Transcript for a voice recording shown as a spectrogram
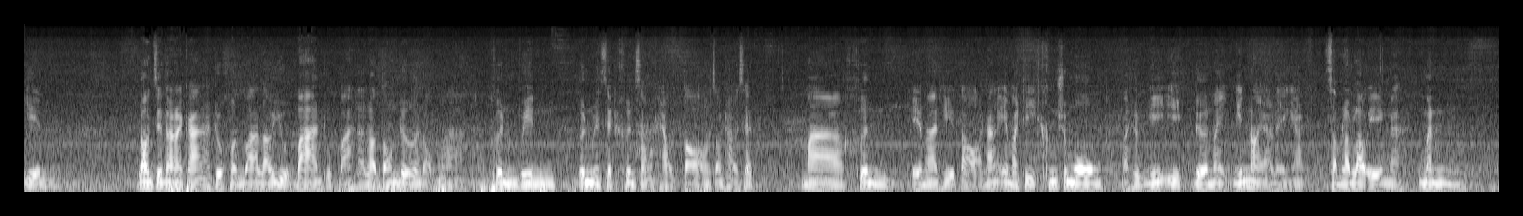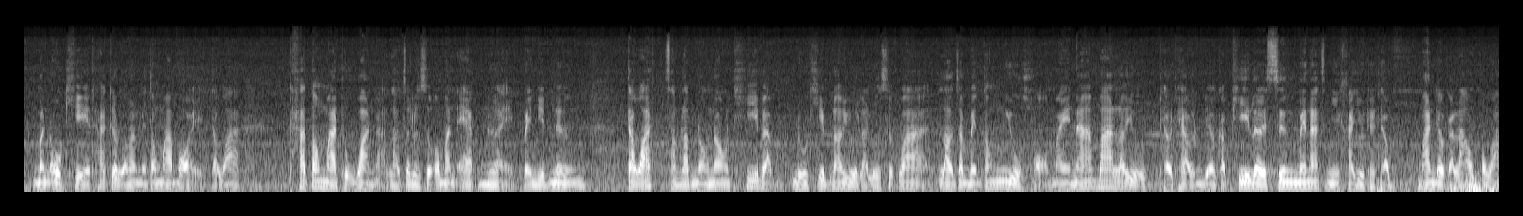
เย็น ลองจินตนาการนะทุกคนว่าเราอยู่บ้านถูกปะแล้วเราต้องเดินออกมาขึ้นวินขึ้นวินเสร็จขึ้นสองแถวต่อสองแถวเสร็จมาขึ้น MRT ต่อนั่ง MRT ครึ่งชั่วโมง มาถึงนี่อีกเดินมาอีกนิดหน่อยอะไรอย่างเงี้ยสำหรับเราเองนะมันมันโอเค ถ้าเกิดว่ามันไม่ต้องมาบ่อย แต่ว่า ถ้าต้องมาทุกวันอะ เราจะรู้สึกว่ามันแอบเหนื่อยไปนิดนึง แต่ว่าสำหรับน้องๆที่แบบดูคลิปเราอยู่แล้วรู้สึกว่าเราจำเป็นต้องอยู่หอไหมนะ บ้านเราอยู่แถวๆเดียวกับพี่เลย ซึ่งไม่น่าจะมีใครอยู่แถวๆบ้านเดียวกับเรา เพราะว่า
